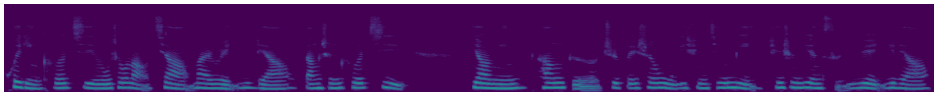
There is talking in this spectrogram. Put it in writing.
汇顶科技、泸州老窖、迈瑞医疗、当升科技、药明康德、智飞生物、立讯精密、君盛电子、愉悦医疗、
